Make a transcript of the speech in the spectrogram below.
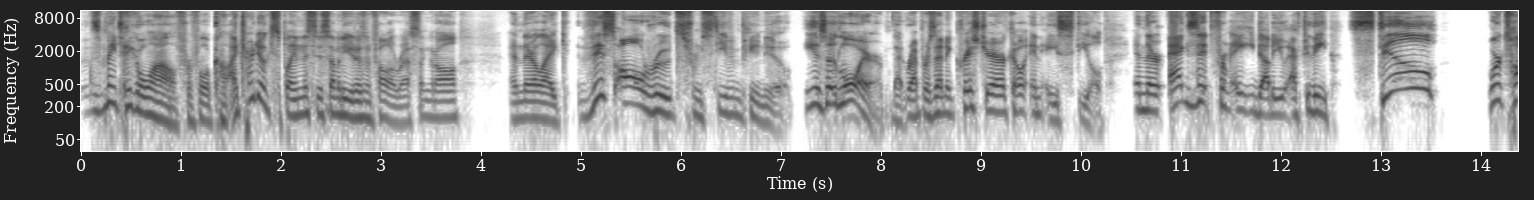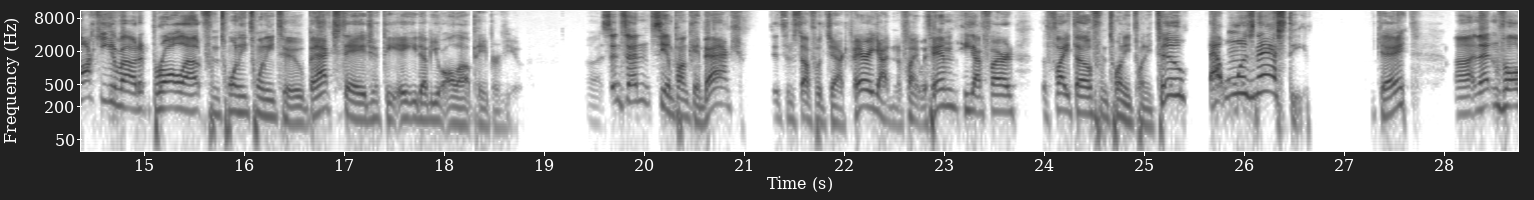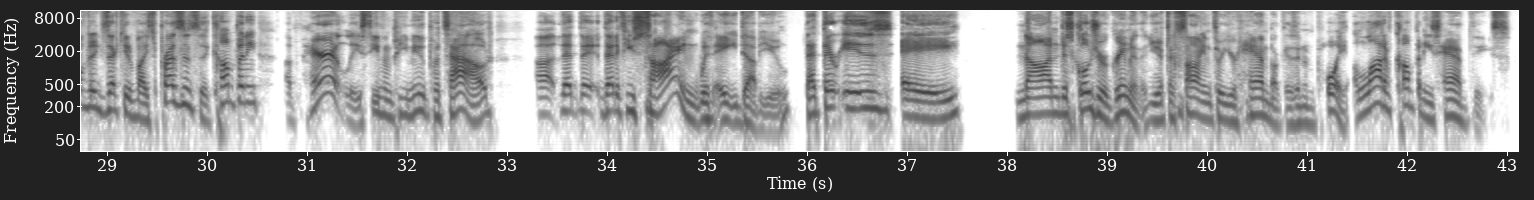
this may take a while for full. Con- I tried to explain this to somebody who doesn't follow wrestling at all, and they're like, "This all roots from Stephen Pugh. He is a lawyer that represented Chris Jericho and Ace Steel, and their exit from AEW after the still." We're talking about it brawl out from 2022 backstage at the AEW All Out pay per view. Uh, since then, CM Punk came back, did some stuff with Jack Perry, got in a fight with him. He got fired. The fight, though, from 2022, that one was nasty. Okay. Uh, and that involved executive vice presidents of the company. Apparently, Stephen P. New puts out uh, that, that that if you sign with AEW, that there is a non-disclosure agreement that you have to sign through your handbook as an employee. A lot of companies have these.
